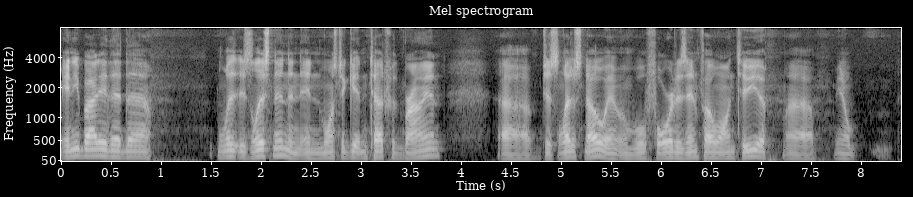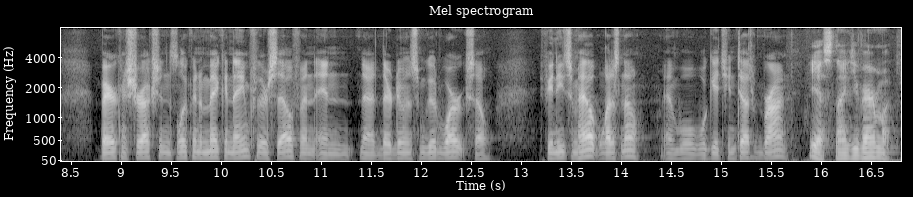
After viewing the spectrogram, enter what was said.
anybody that uh, is listening and, and, wants to get in touch with Brian, uh, just let us know, and we'll forward his info on to you. Uh, you know, Bear Construction's looking to make a name for themselves, and and they're doing some good work. So if you need some help, let us know, and we'll we'll get you in touch with Brian. Yes, thank you very much.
